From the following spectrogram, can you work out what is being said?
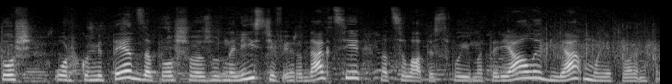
Тож оргкомітет запрошує журналістів і редакції надсилати свої матеріали для моніторингу.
